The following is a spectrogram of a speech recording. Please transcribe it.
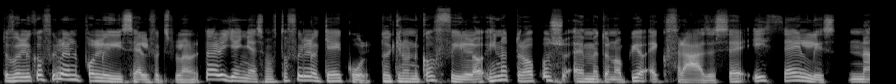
Το βιολογικό φύλλο είναι πολύ self-explanatory. Γενιάσαι με αυτό το φύλλο, ok, cool. Το κοινωνικό φύλλο είναι ο τρόπος ε, με τον οποίο εκφράζεσαι ή θέλεις να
